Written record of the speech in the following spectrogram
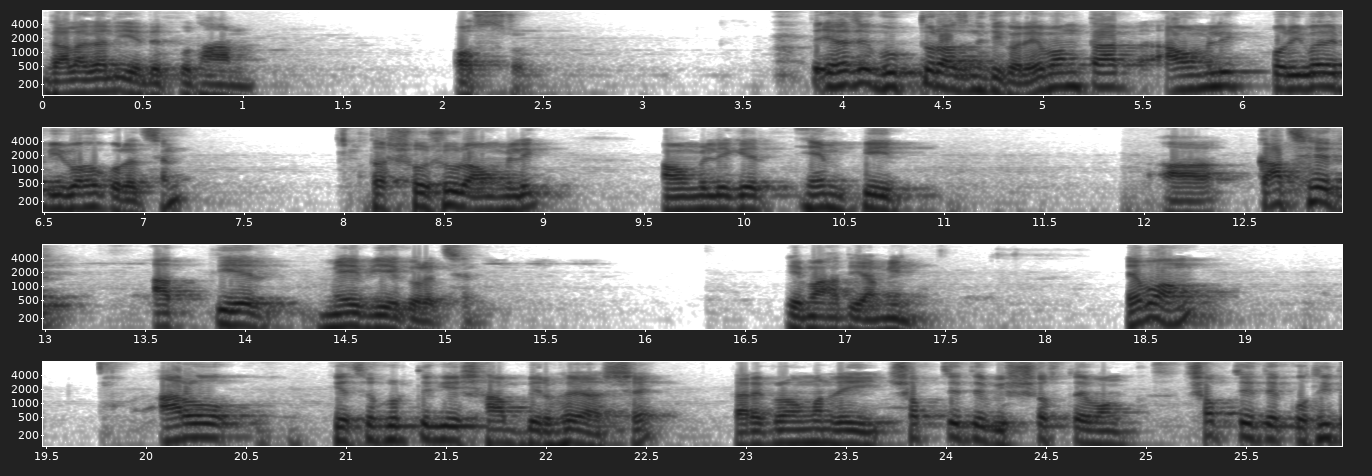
গালাগালি এদের প্রধান অস্ত্র। এরা যে গুপ্ত রাজনীতি করে এবং তার আওয়ামী লীগ পরিবারে বিবাহ করেছেন, তার শ্বশুর আওয়ামী লীগ, আওয়ামী লীগের এমপির কাছের আত্মীয়ের মেয়ে বিয়ে করেছেন, এ মাহাদি আমিন। এবং আরও কিছু করতে গিয়ে সাপ বের হয়ে আসে, তারেক রহমানের এই সবচেয়ে বিশ্বস্ত এবং সবচেয়ে কথিত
